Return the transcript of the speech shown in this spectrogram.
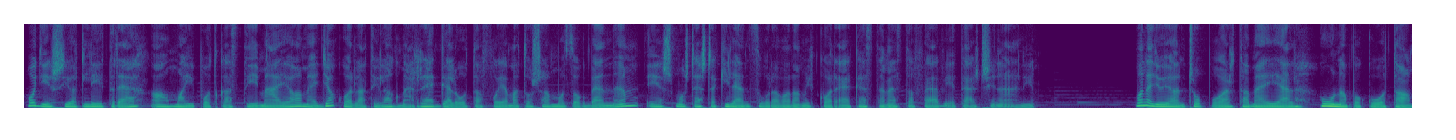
hogy is jött létre a mai podcast témája, amely gyakorlatilag már reggel óta folyamatosan mozog bennem, és most este 9 óra van, amikor elkezdtem ezt a felvételt csinálni. Van egy olyan csoport, amelyel hónapok óta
